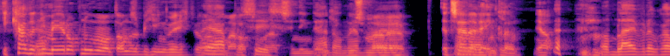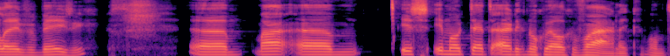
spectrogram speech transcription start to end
Ik ga er niet meer op noemen, want anders beginnen we echt wel aan een marathon-uitzending, denk ik. Dus, maar, het zijn er enkele, ja. we blijven nog wel even bezig. Um, maar um, is Emotet eigenlijk nog wel gevaarlijk? Want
